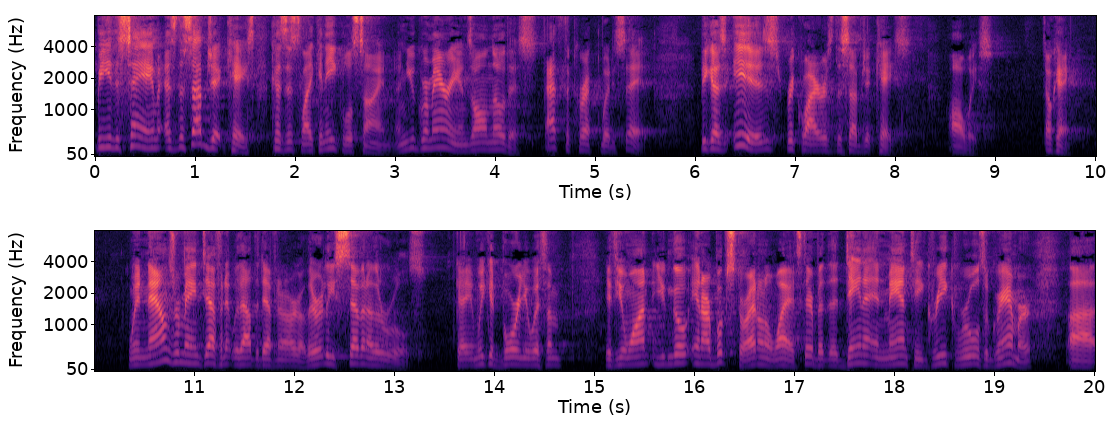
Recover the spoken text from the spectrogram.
be the same as the subject case because it's like an equal sign. And you grammarians all know this. That's the correct way to say it. Because is requires the subject case, always. Okay, when nouns remain definite without the definite article, there are at least seven other rules. Okay, and we could bore you with them. If you want, you can go in our bookstore. I don't know why it's there, but the Dana and Mantey Greek Rules of Grammar, uh,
